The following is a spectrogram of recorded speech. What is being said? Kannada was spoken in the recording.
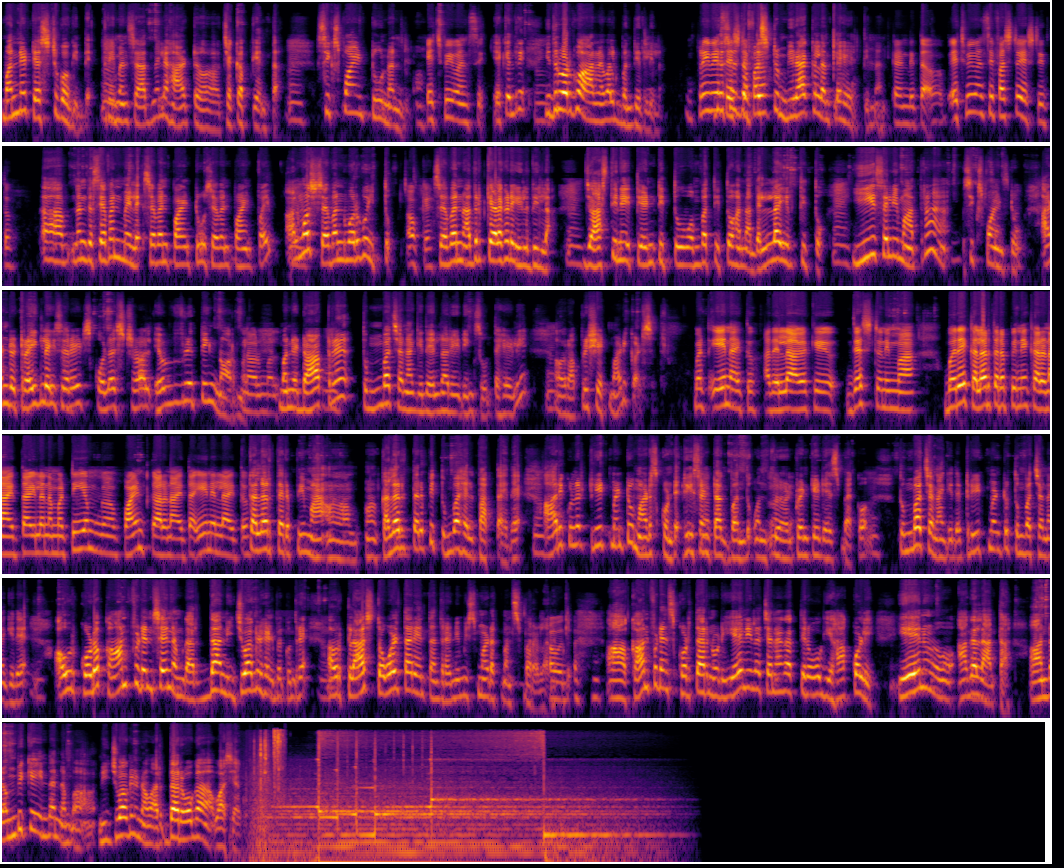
ಮೊನ್ನೆ ಟೆಸ್ಟ್ಗೆ ಹೋಗಿದ್ದೆ. ತ್ರೀ. ಮಂತ್ಸ್ ಆದ್ಮೇಲೆ ಹಾರ್ಟ್ ಚೆಕಪ್ಗೆ ಅಂತ. ಸಿಕ್ಸ್ ಪಾಯಿಂಟ್ ಟೂ ನಂದು ಎಚ್ ಪಿ ಒನ್ ಸಿ ಯಾಕೆಂದ್ರೆ. ಇದ್ರವರೆಗೂ ಆ ಲೆವೆಲ್ಗೆ ಬಂದಿರ್ಲಿಲ್ಲ. ಪ್ರೀವಿಯಸ್ ಫಸ್ಟ್ ಮಿರಾಕಲ್ ಅಂತಲೇ ಹೇಳ್ತೀನಿ ನಾನು. ಖಂಡಿತ. H B one C first ಎಷ್ಟಿತ್ತು? ನಂದು ಸೆವೆನ್ ಮೇಲೆ seven point two seven point five almost seven ವರೆಗೂ ಇತ್ತು. ಓಕೆ ಸೆವೆನ್ ಅದ್ರ ಕೆಳಗಡೆ ಇಳಿದಿಲ್ಲ. ಜಾಸ್ತಿನೇ ಇತ್ತು ಎಂಟಿತ್ತು ಒಂಬತ್ತಿತ್ತು ಹನ್ನೊಂದೆಲ್ಲ ಇರ್ತಿತ್ತು. ಈ ಸಲ ಮಾತ್ರ six point two and triglycerides cholesterol everything normal normal ಮೊನ್ನೆ ಡಾಕ್ಟ್ರೆ ತುಂಬಾ ಚೆನ್ನಾಗಿದೆ ಎಲ್ಲ ರೀಡಿಂಗ್ಸ್ ಅಂತ ಹೇಳಿ. ಅವ್ರು ಅಪ್ರಿಷಿಯೇಟ್ ಮಾಡಿ ಕಳ್ಸಿದ್ರು. ಬಟ್ ಏನಾಯ್ತು? ಅದೆಲ್ಲ ಆಗಕ್ಕೆ ಜಸ್ಟ್ ನಿಮ್ಮ ಬರೇ ಕಲರ್ ಥೆರಪಿನೇ ಕಾರಣ ಆಯ್ತಾ? ಇಲ್ಲ ನಮ್ಮ ಟಿ ಎಂ ಪಾಯಿಂಟ್ ಕಾರಣ ಆಯ್ತಾ? ಏನೆಲ್ಲ ಆಯ್ತು? ಕಲರ್ ಥೆರಪಿ ಕಲರ್ ಥೆರಪಿ ತುಂಬಾ ಹೆಲ್ಪ್ ಆಗ್ತಾ ಇದೆ. ಆರಿಕ್ಯುಲರ್ ಟ್ರೀಟ್ಮೆಂಟು ಮಾಡಿಸ್ಕೊಂಡೆ ರೀಸೆಂಟ್ ಆಗಿ ಬಂದು ಒಂದು. ಟ್ವೆಂಟಿ ಡೇಸ್ ಬ್ಯಾಕು ತುಂಬಾ ಚೆನ್ನಾಗಿದೆ. ಟ್ರೀಟ್ಮೆಂಟು ತುಂಬಾ ಚೆನ್ನಾಗಿದೆ. ಅವ್ರು ಕೊಡೋ ಕಾನ್ಫಿಡೆನ್ಸೇ ನಮ್ಗೆ ಅರ್ಧ ನಿಜವಾಗ್ಲೂ ಹೇಳ್ಬೇಕು ಅಂದ್ರೆ. ಅವ್ರ ಕ್ಲಾಸ್ ತಗೊಳ್ತಾರೆ ಅಂತಂದ್ರೆ ನೀವು ಮಿಸ್ ಮಾಡಕ್ ಮನ್ಸು ಬರಲ್ಲ ಹೌದು. ಆ ಕಾನ್ಫಿಡೆನ್ಸ್ ಕೊಡ್ತಾರೆ ನೋಡಿ ಏನಿಲ್ಲ ಚೆನ್ನಾಗಾಗ್ತಿರೋ ಹೋಗಿ ಹಾಕೊಳ್ಳಿ ಏನು ಆಗಲ್ಲ ಅಂತ. ಆ ನಂಬಿಕೆಯಿಂದ ನಮ್ಮ ನಿಜವಾಗ್ಲೂ ನಾವು ಅರ್ಧ ರೋಗ がわしや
